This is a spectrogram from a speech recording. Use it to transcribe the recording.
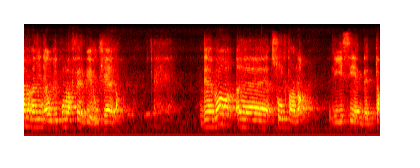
أنا غادي نعاود لكم l'affaire بعجاله دابا آه سلطانة اللي هي سهام باده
